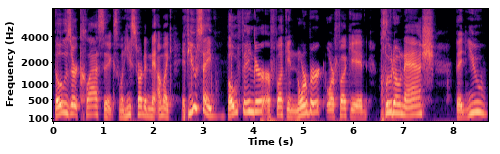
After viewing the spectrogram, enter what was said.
those are classics. When he started, na- I'm like, if you say Bowfinger or fucking Norbit or fucking Pluto Nash, then you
